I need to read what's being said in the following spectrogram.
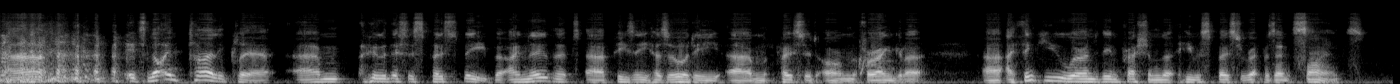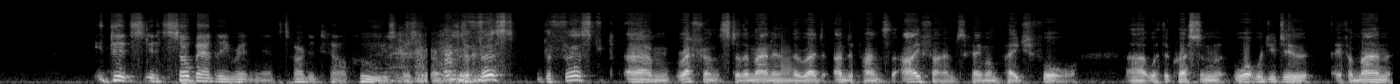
Uh, it's not entirely clear um, who this is supposed to be, but I know that uh, PZ has already um, posted on Pharyngula. Uh, I think you were under the impression that he was supposed to represent science. It- It's, it's so badly written, it's hard to tell who is supposed to represent. The first, the first um, reference to the man in the red underpants that I found came on page four, uh, with the question, "What would you do if a man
